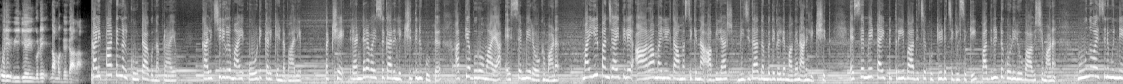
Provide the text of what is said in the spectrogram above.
ഒരു വീഡിയോയും കൂടി നമുക്ക് കാണാം. കളിപ്പാട്ടങ്ങൾ കൂട്ടാകുന്ന പ്രായം. കളിച്ചിരികളുമായി ഓടിക്കളിക്കേണ്ട ബാല്യം. പക്ഷേ രണ്ടര വയസ്സുകാരൻ ലക്ഷ്യത്തിനു കൂട്ട് അത്യപൂർവമായ എസ് എം എ രോഗമാണ്. മയ്യിൽ പഞ്ചായത്തിലെ ആറാം മൈലിൽ താമസിക്കുന്ന അഭിലാഷ് വിജിത ദമ്പതികളുടെ മകനാണ് Lakshith. S M A type three ബാധിച്ച കുട്ടിയുടെ ചികിത്സയ്ക്ക് പതിനെട്ട് കോടി രൂപ ആവശ്യമാണ്. മൂന്ന് വയസ്സിന് മുന്നേ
